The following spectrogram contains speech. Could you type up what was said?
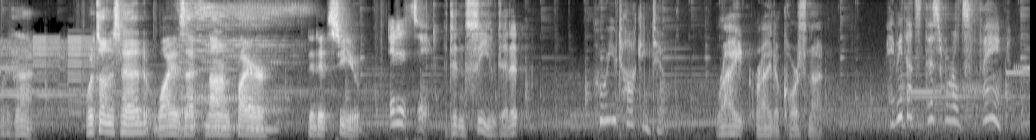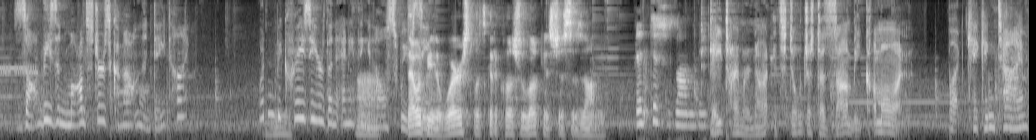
What is that? What's on his head? Why is that not on fire? Did it see you? It is see. It didn't see you, did it? Who are you talking to? Right, right, of course not. Maybe that's this world's thing. Zombies and monsters come out in the daytime? Wouldn't be crazier than anything Uh, else we've that would seen. be the worst. Let's get a closer look. It's just a zombie. It's just a zombie. Daytime or not, it's still just a zombie. Come on. Butt kicking time.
